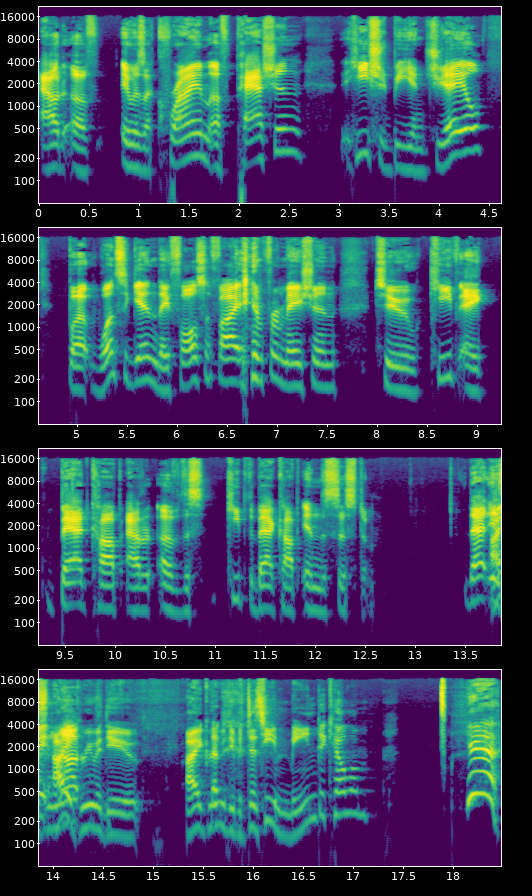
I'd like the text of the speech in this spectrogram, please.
out of it was a crime of passion. He should be in jail, but once again they falsify information to keep a bad cop out of this keep the bad cop in the system. That is. I, is I agree with you i agree with you but does he mean to kill him Yeah.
